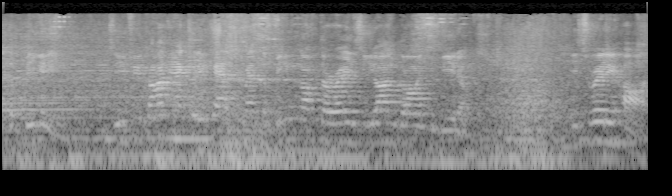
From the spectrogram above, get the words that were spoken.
at the beginning. So if you can't actually catch them at the beginning of the race, you aren't going to beat them. It's really hard.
